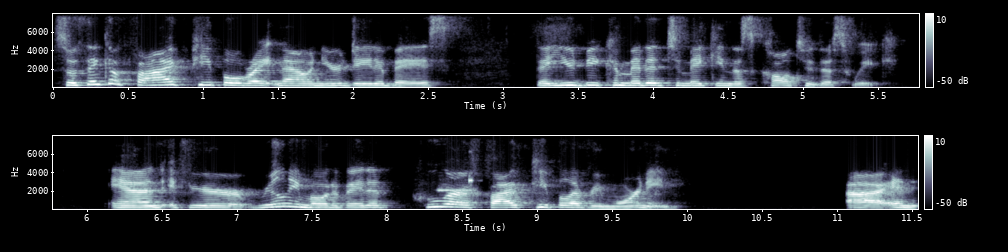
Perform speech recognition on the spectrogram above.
So think of five people right now in your database that you'd be committed to making this call to this week. And if you're really motivated, who are five people every morning? Uh, and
